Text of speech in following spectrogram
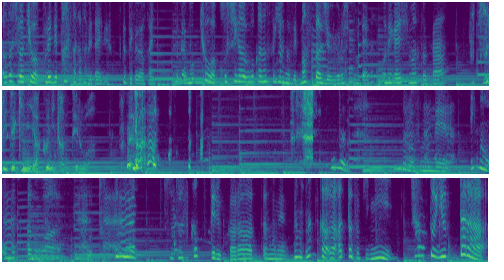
私は今日はこれでパスタが食べたいです。作ってくださいとかもう今日は腰が動かなすぎるのでマッサージをよろしくみたいなお願いしますとか。物理的に役に立ってるわ。なんだろうそのね今思ったのはそうとってもそう助かってるからあのねなんかがあった時にちゃんと言ったら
